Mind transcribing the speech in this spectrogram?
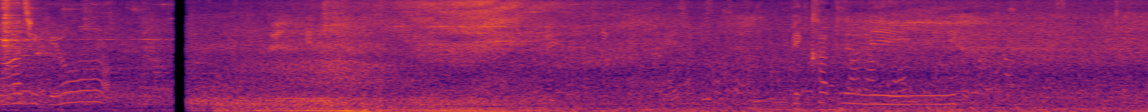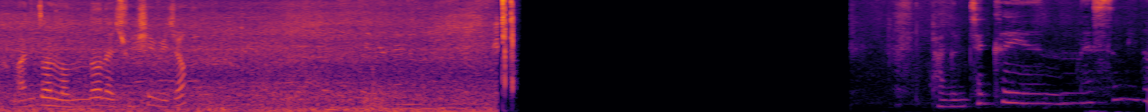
강아지 귀여워 피카딜리 완전 런던의 중심이죠? 방금 체크인 했습니다.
